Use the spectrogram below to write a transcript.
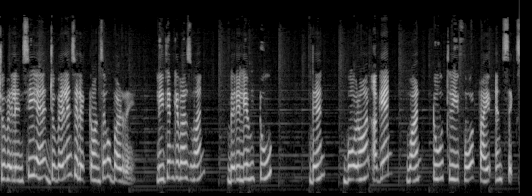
जो वैलेंसी है, जो वैलेंस इलेक्ट्रॉन्स है, वो बढ़ रहे हैं। लिथियम के पास one beryllium two then boron again one two three four five and six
